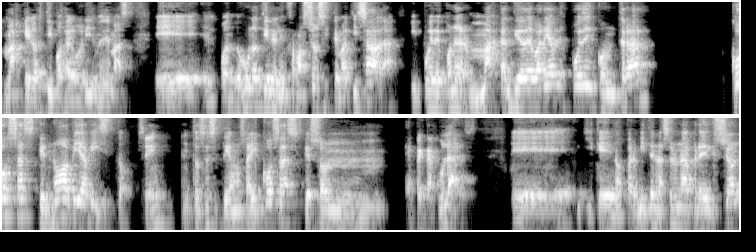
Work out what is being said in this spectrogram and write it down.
más que los tipos de algoritmos y demás. cuando uno tiene la información sistematizada y puede poner más cantidad de variables, puede encontrar cosas que no había visto. ¿sí? Entonces, digamos, hay cosas que son espectaculares. Eh, y que nos permiten hacer una predicción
